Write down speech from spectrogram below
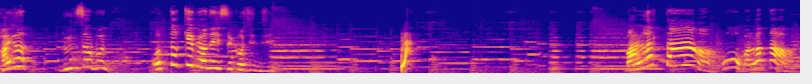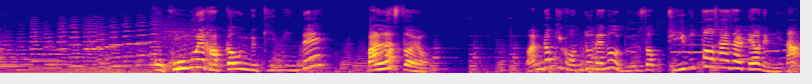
과연 눈썹은 어떻게 변해 있을 것인지 말랐다 오 말랐다 오 고무에 가까운 느낌인데 말랐어요 완벽히 건조된 후 눈썹 뒤부터 살살 떼어냅니다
